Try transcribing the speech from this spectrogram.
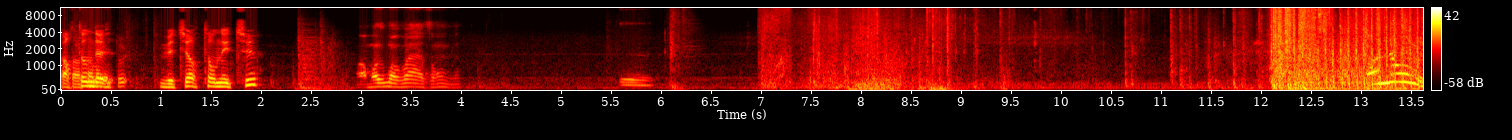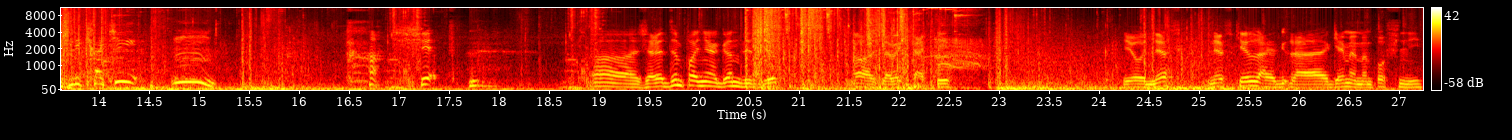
Retourne de. Veux-tu retourner dessus? Moi, je m'en vais à la zone. Euh, Oh non, je l'ai craqué! Hmm. Ah, shit! Ah, j'aurais dû me pogner un gun vite vite. Ah, je l'avais craqué. Yo, 9, 9 kills, la, la game est même pas finie.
